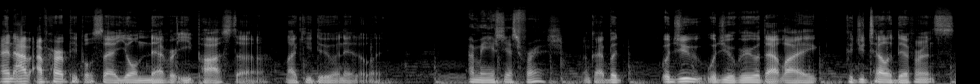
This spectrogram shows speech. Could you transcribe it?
And I've, I've heard people say you'll never eat pasta like you do in Italy. I mean, it's just fresh. Okay, but would you would you agree with that? Like, could you tell a difference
